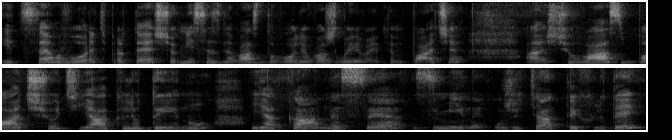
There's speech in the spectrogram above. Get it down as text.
І це говорить про те, що місяць для вас доволі важливий. Тим паче, що вас бачать як людину, яка несе зміни у життя тих людей,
